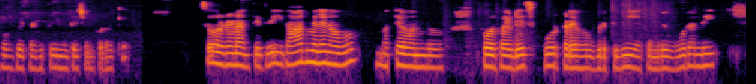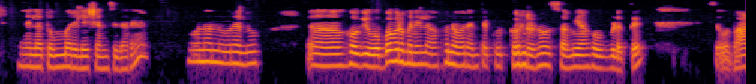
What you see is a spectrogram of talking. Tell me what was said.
ಹೋಗಬೇಕಾಗಿತ್ತು ಇನ್ವಿಟೇಷನ್ ಕೊಡೋಕ್ಕೆ ಸೊ ಹೊರಡೋಣ ಅಂತಿದ್ವಿ. ಇದಾದಮೇಲೆ ನಾವು ಮತ್ತೆ ಒಂದು ಫೋರ್ ಫೈವ್ ಡೇಸ್ ಊರ ಕಡೆ ಹೋಗ್ಬಿಡ್ತೀವಿ. ಯಾಕಂದರೆ ಊರಲ್ಲಿ ಎಲ್ಲ ತುಂಬ ರಿಲೇಷನ್ಸ್ ಇದ್ದಾರೆ ಒಂದೊಂದು ಊರಲ್ಲೂ ಹೋಗಿ ಒಬ್ಬೊಬ್ಬರ ಮನೇಲಿ ಹಾಫ್ ಆನ್ ಅವರ್ ಅಂತ ಕೂತ್ಕೊಂಡ್ರು ಸಮಯ ಹೋಗ್ಬಿಡುತ್ತೆ. ಸೊ ಭಾಳ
